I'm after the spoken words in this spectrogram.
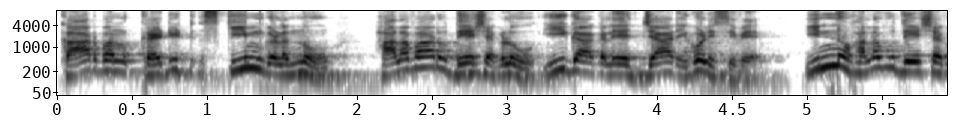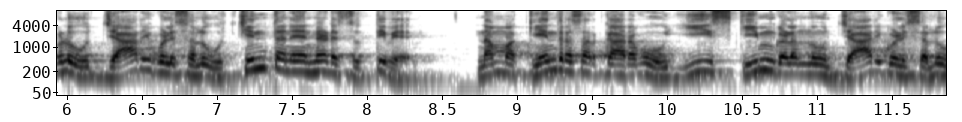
ಕಾರ್ಬನ್ ಕ್ರೆಡಿಟ್ ಸ್ಕೀಮ್ಗಳನ್ನು ಹಲವಾರು ದೇಶಗಳು ಈಗಾಗಲೇ ಜಾರಿಗೊಳಿಸಿವೆ. ಇನ್ನು ಹಲವು ದೇಶಗಳು ಜಾರಿಗೊಳಿಸಲು ಚಿಂತನೆ ನಡೆಸುತ್ತಿವೆ. ನಮ್ಮ ಕೇಂದ್ರ ಸರ್ಕಾರವು ಈ ಸ್ಕೀಮ್ಗಳನ್ನು ಜಾರಿಗೊಳಿಸಲು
